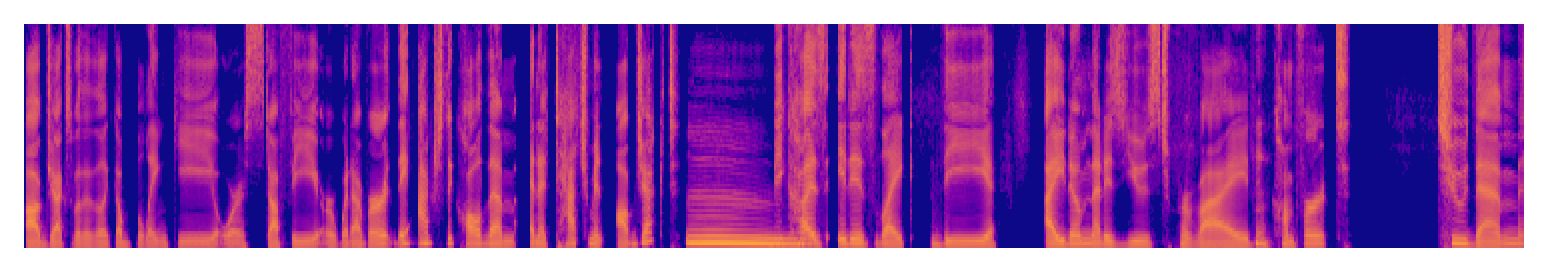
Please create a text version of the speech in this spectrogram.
objects, whether they're like a blankie or a stuffy or whatever, they Mhm. actually call them an attachment object Mm. because it is like the item that is used to provide Hmm. comfort to them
